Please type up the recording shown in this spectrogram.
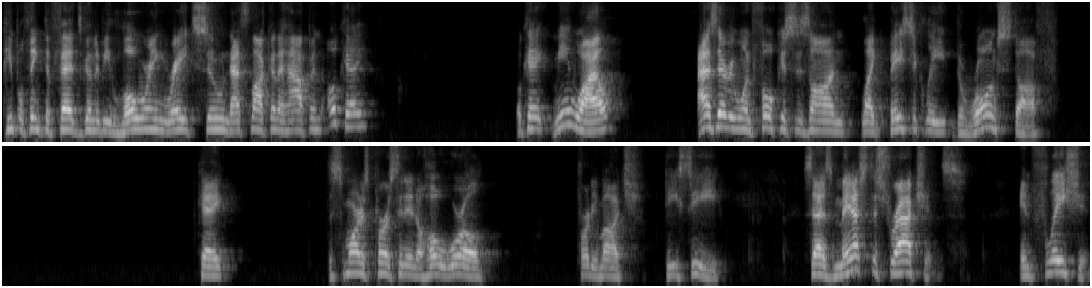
People think the Fed's going to be lowering rates soon. That's not going to happen. Okay. Okay. Meanwhile, as everyone focuses on like basically the wrong stuff, okay, the smartest person in the whole world, pretty much, DC, says mass distractions, inflation,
